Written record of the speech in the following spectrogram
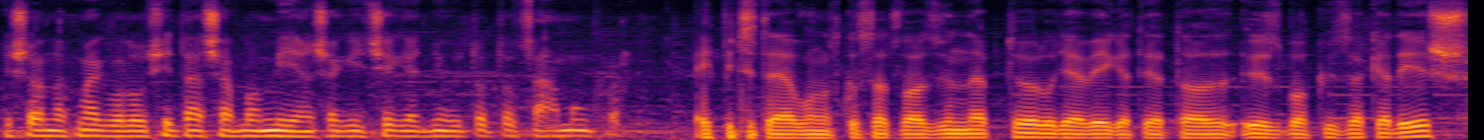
és annak megvalósításában milyen segítséget nyújtott a számunkra. Egy picit elvonatkoztatva az ünneptől, ugye véget ért az őszbak üzekedés,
